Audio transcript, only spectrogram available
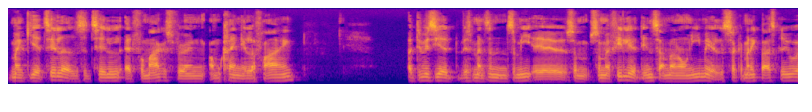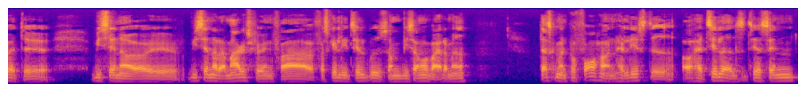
man giver tilladelse til at få markedsføring omkring eller fra, ikke? Og det vil sige, at hvis man sådan som, øh, som, som affiliate indsamler nogle e-mails, så kan man ikke bare skrive, at øh, vi sender, øh, vi sender der markedsføring fra forskellige tilbud, som vi samarbejder med. Der skal man på forhånd have listet og have tilladelse til at sende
